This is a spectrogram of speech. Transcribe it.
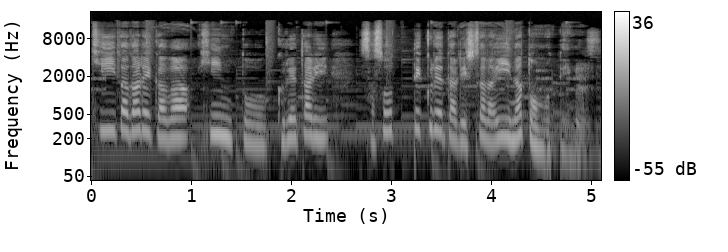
聞いた誰かがヒントをくれたり誘ってくれたりしたらいいなと思っていうんます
